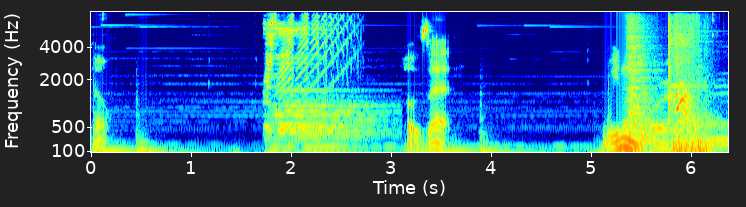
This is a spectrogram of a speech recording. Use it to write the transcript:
No. What was that? Wind aura.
